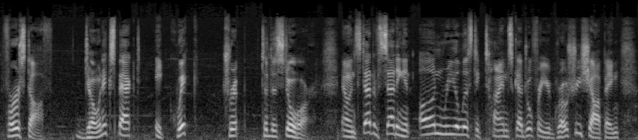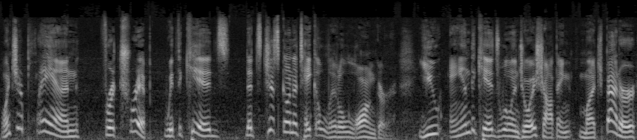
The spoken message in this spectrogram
First off, don't expect a quick trip to the store. Now, instead of setting an unrealistic time schedule for your grocery shopping, I want you to plan for a trip with the kids that's just going to take a little longer. You and the kids will enjoy shopping much better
